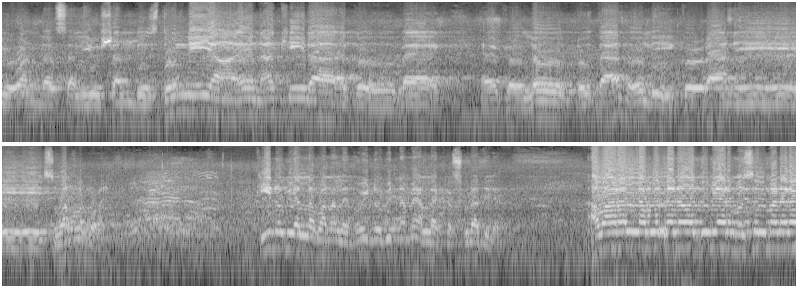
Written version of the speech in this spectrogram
you want the solution, this dunya and akhira go back have a look to the holy Quran সুবহানাল্লাহ পড়েন। কি নবী আল্লাহ বানালেন? ওই নবীর নামে আল্লাহ একটা সূরা দিলেন। আবার আল্লাহ বললেন দুনিয়ার মুসলমানেরা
